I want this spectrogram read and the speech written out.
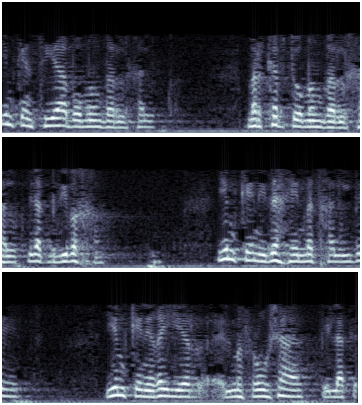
يمكن ثيابه منظر الخلق مركبته منظر الخلق يقول لك بدي بخة يمكن يدهن مدخل البيت يمكن يغير المفروشات يقول لك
